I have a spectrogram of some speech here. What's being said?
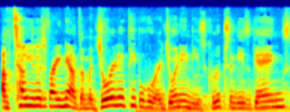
I'm telling you this right now the majority of people who are joining these groups and these gangs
